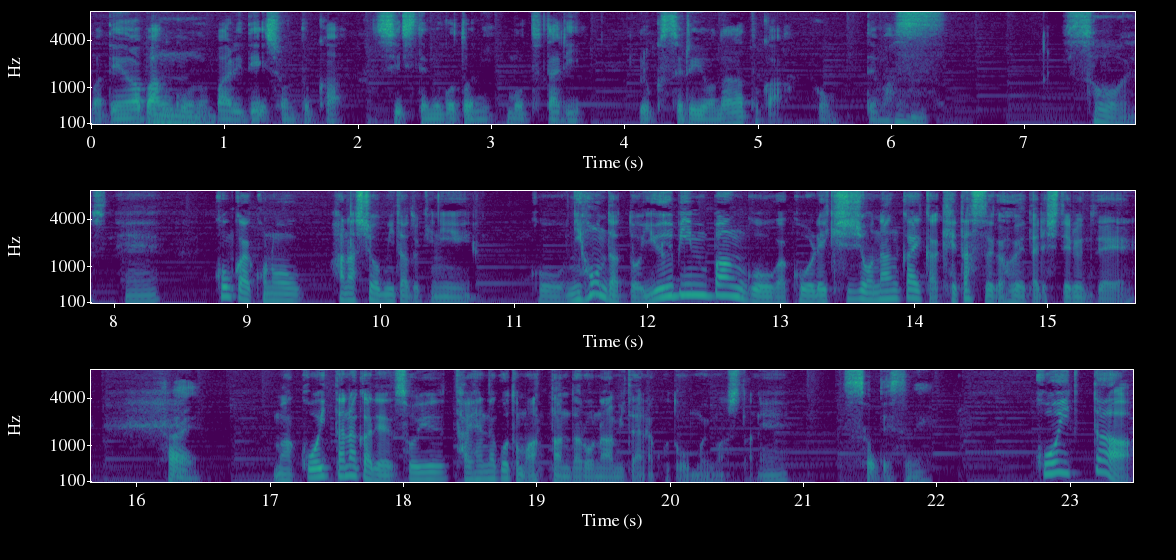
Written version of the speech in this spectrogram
まあ、電話番号のバリデーションとか、システムごとに持ってたり、よくするよなとか思ってます。そうですね。今回この話を見た時に、こう日本だと郵便番号がこう歴史上何回か桁数が増えたりしてるんで、はい。まあこういった中でそういう大変なこともあったんだろうなみたいなことを思いましたね。そうですね。こういった、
